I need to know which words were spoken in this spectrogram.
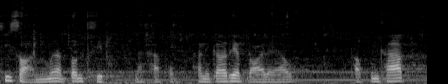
ที่สอนเมื่อต้นคลิปนะครับผมเท่านี้ก็เรียบร้อยแล้ว ขอบคุณครับ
